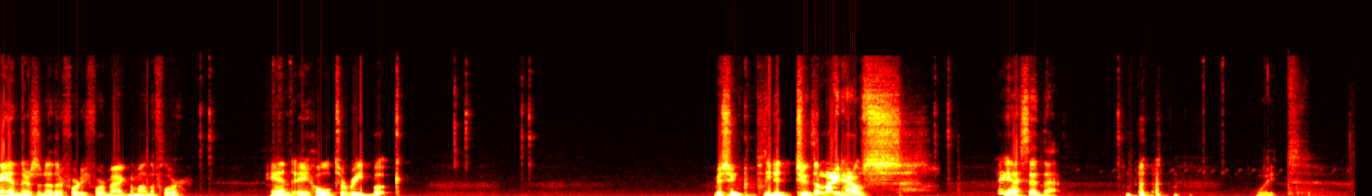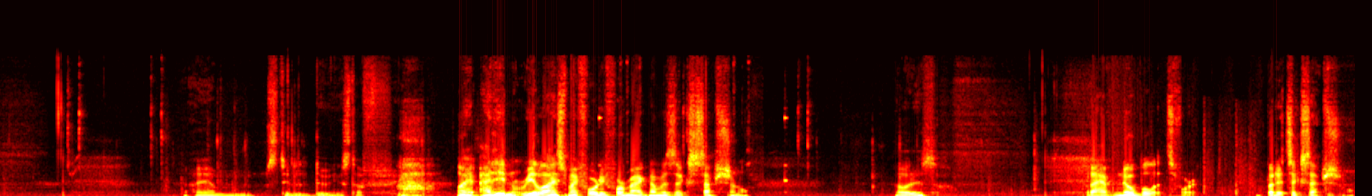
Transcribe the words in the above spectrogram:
And there's another 44 Magnum on the floor, and a hold to read book. Mission completed to the lighthouse. Hey, I said that. Wait. I am still doing stuff. I, I didn't realize my 44 Magnum is exceptional, Oh, it is. but I have no bullets for it. But it's exceptional.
